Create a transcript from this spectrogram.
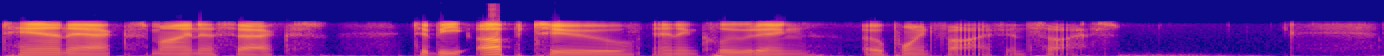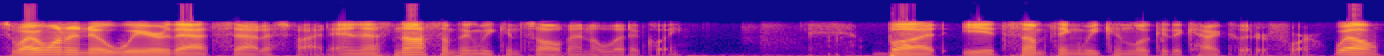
tan x minus x to be up to and including 0.5 in size. So I want to know where that's satisfied. And that's not something we can solve analytically. But it's something we can look at the calculator for. Well,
